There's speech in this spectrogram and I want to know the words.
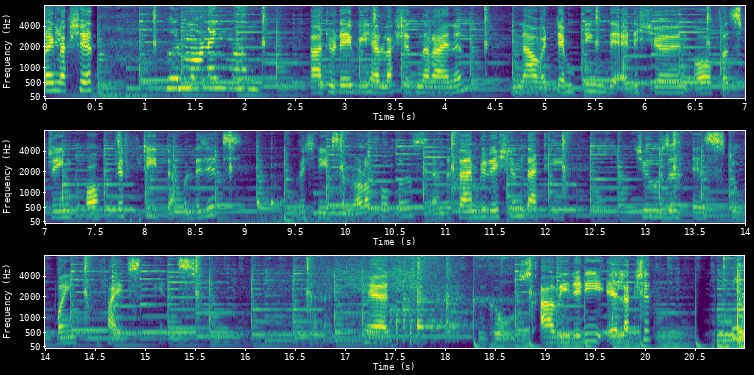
morning, Lakshith. Good morning, ma'am. Uh, today we have Lakshith Narayanan now attempting the addition of a string of 50 double digits which needs a lot of focus and the time duration that he chooses is 2.5 seconds. And here goes. Are we ready, uh, Lakshith?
